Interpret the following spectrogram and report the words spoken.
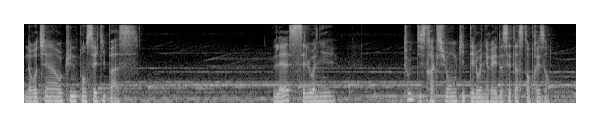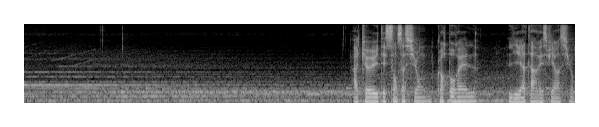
Ne retiens aucune pensée qui passe. Laisse s'éloigner toute distraction qui t'éloignerait de cet instant présent. Accueille tes sensations corporelles liées à ta respiration.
